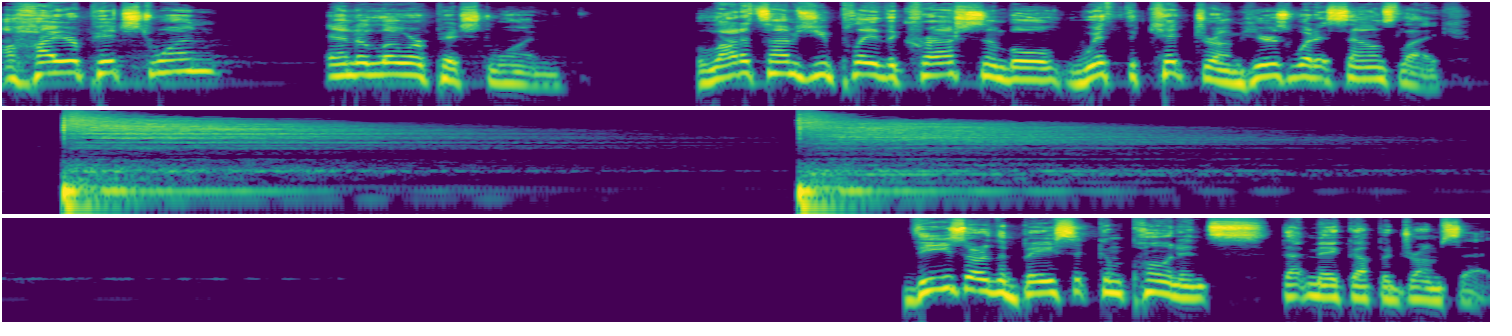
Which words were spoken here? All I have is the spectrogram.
A higher pitched one and a lower pitched one. A lot of times you play the crash cymbal with the kick drum. Here's what it sounds like. These are the basic components that make up a drum set.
